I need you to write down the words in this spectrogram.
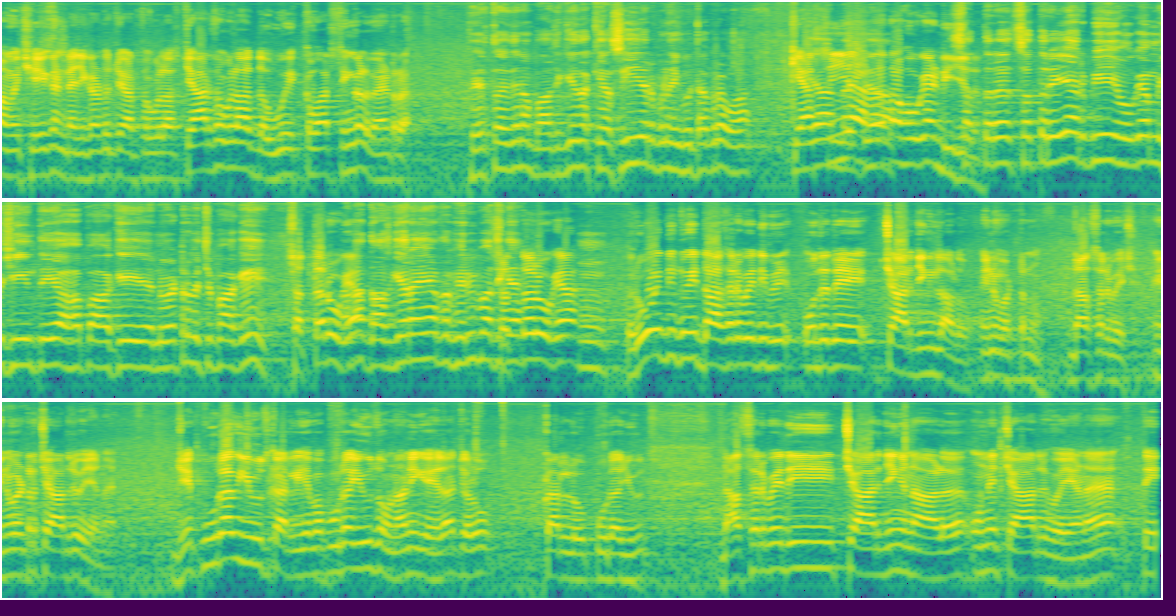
ਭਾਵੇਂ 6 ਘੰਟਿਆਂ 'ਚ ਕੱਢੋ 400 ਗਲਾਸ। 400 ਗਲਾਸ ਦਊ ਇੱਕ ਵਾਰ ਸਿੰਗਲ ਵੈਂਟਰ ਫਿਰ ਤਾਂ ਇਹਦੇ ਨਾਲ ਬਚ ਗਿਆ ਤਾਂ 81000 ਬਣਾਈ ਬੇਟਾ ਭਰਾਵਾ। 81,000 ਦਾ ਤਾਂ ਹੋ ਗਿਆ ਡੀਜ਼ਲ। 70 70000 ਰੁਪਏ ਹੋ ਗਿਆ ਮਸ਼ੀਨ ਤੇ ਆਹ ਪਾ ਕੇ ਇਨਵਰਟਰ ਵਿੱਚ ਪਾ ਕੇ। 70 ਹੋ ਗਿਆ। 10 11000 ਤਾਂ ਫਿਰ ਵੀ ਬਚ ਗਿਆ। 70 ਹੋ ਗਿਆ। ਰੋਜ਼ ਦੀ ਤੁਸੀਂ 10 ਰੁਪਏ ਦੀ ਉਹਦੇ ਤੇ ਚਾਰਜਿੰਗ ਲਾ ਲਓ ਇਨਵਰਟਰ ਨੂੰ 10 ਰੁਪਏ 'ਚ। ਇਨਵਰਟਰ ਚਾਰਜ ਹੋ ਜਾਣਾ। ਜੇ ਪੂਰਾ ਵੀ ਯੂਜ਼ ਕਰ ਲਈਏ ਆਪਾਂ ਪੂਰਾ ਯੂਜ਼ ਹੋਣਾ ਨਹੀਂ ਕਿਸੇ ਦਾ ਚਲੋ ਕਰ ਲਓ ਪੂਰਾ ਯੂਜ਼ 10 ਰੁਪਏ ਦੀ ਚਾਰਜਿੰਗ ਨਾਲ ਉਹਨੇ ਚਾਰਜ ਹੋ ਜਾਣਾ ਤੇ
